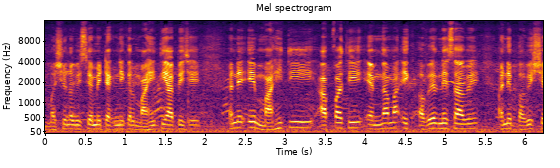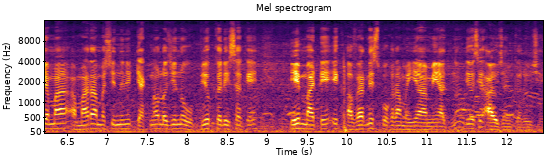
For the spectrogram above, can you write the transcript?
મશીનો વિશે અમે ટેકનિકલ માહિતી આપી છે અને એ માહિતી આપવાથી એમનામાં એક અવેરનેસ આવે અને ભવિષ્યમાં અમારા મશીનની ટેકનોલોજીનો ઉપયોગ કરી શકે એ માટે એક અવેરનેસ પ્રોગ્રામ અહીંયા અમે આજના દિવસે આયોજન કર્યું છે.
